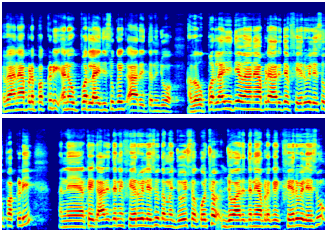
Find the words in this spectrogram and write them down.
હવે આને આપણે પકડી અને ઉપર લાવી દઈશું કંઈક આ રીતેનું. જુઓ, હવે ઉપર લાવી દીધી. હવે આને આપણે આ રીતે ફેરવી લઈશું પકડી. અને કંઈક આ રીતેની ફેરવી લઈશું, તમે જોઈ શકો છો. જો આ રીતેની આપણે કંઈક ફેરવી લઈશું,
